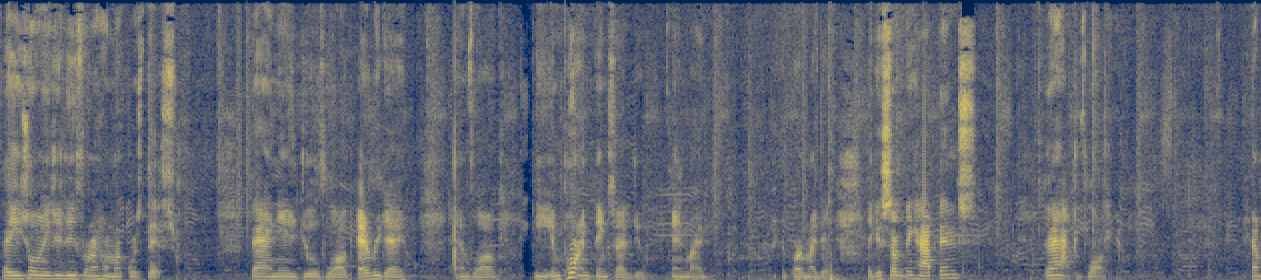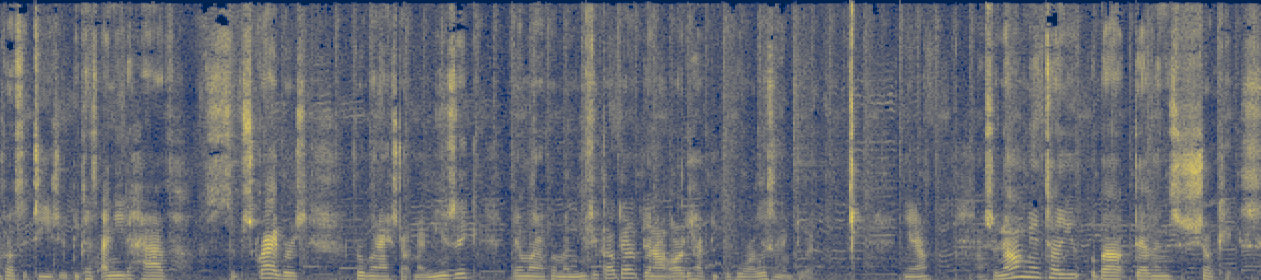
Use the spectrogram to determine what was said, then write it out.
that he told me to do for my homework was this that I need to do a vlog every day and vlog the important things I do in my part of my day. Like if something happens, then I have to vlog it and post it to YouTube because I need to have subscribers for when I start my music. Then when I put my music out there, then I'll already have people who are listening to it. You know? So now I'm going to tell you about Devin's showcase.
